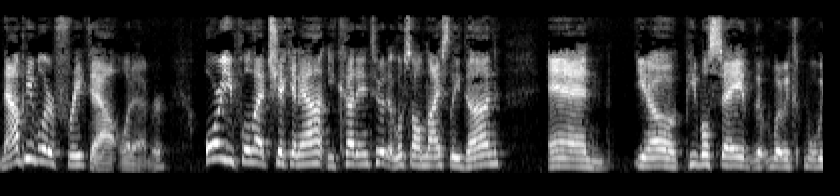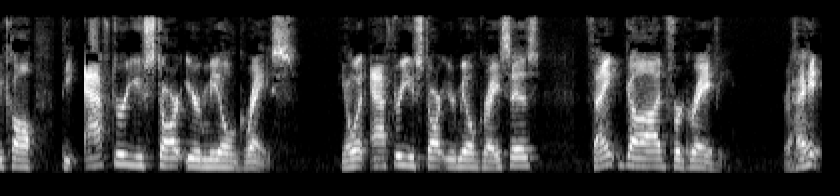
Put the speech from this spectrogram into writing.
Now people are freaked out, whatever. Or you pull that chicken out, you cut into it, it looks all nicely done, and you know, people say what we, what we call the after you start your meal grace. You know what after you start your meal grace is? Thank God for gravy, right?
